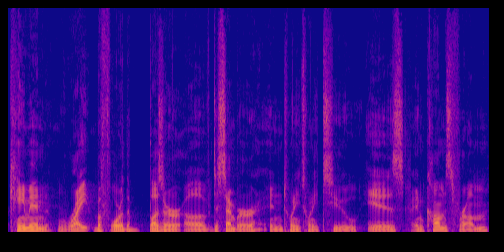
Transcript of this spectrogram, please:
came in right before the buzzer of December in 2022 is and comes from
